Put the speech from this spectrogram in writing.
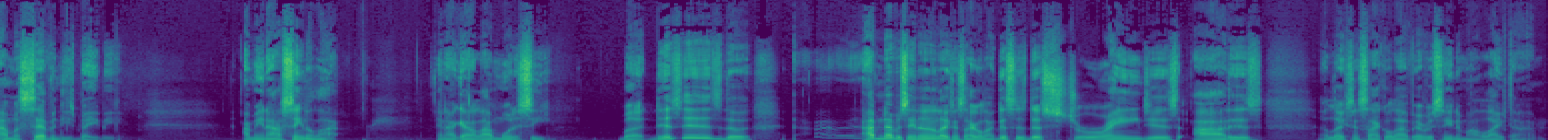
I'm a 70s baby. I mean, I've seen a lot and I got a lot more to see. But this is the I've never seen an election cycle like this. Is the strangest, oddest election cycle I've ever seen in my lifetime,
